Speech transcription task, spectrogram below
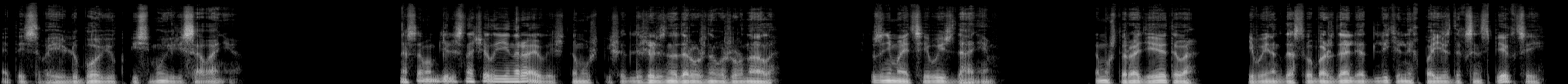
этой своей любовью к письму и рисованию. На самом деле сначала ей нравилось, что муж пишет для железнодорожного журнала, что занимается его изданием, потому что ради этого его иногда освобождали от длительных поездок с инспекцией,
